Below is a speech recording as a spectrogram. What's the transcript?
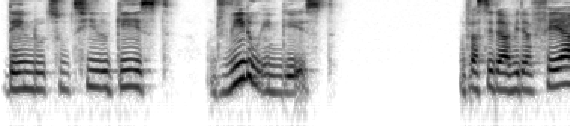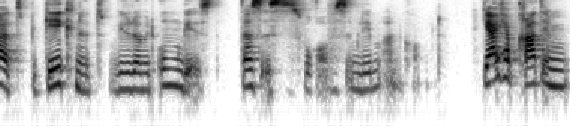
den du zum Ziel gehst und wie du ihn gehst und was dir da widerfährt, begegnet, wie du damit umgehst, das ist es, worauf es im Leben ankommt. Ja, ich habe gerade im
